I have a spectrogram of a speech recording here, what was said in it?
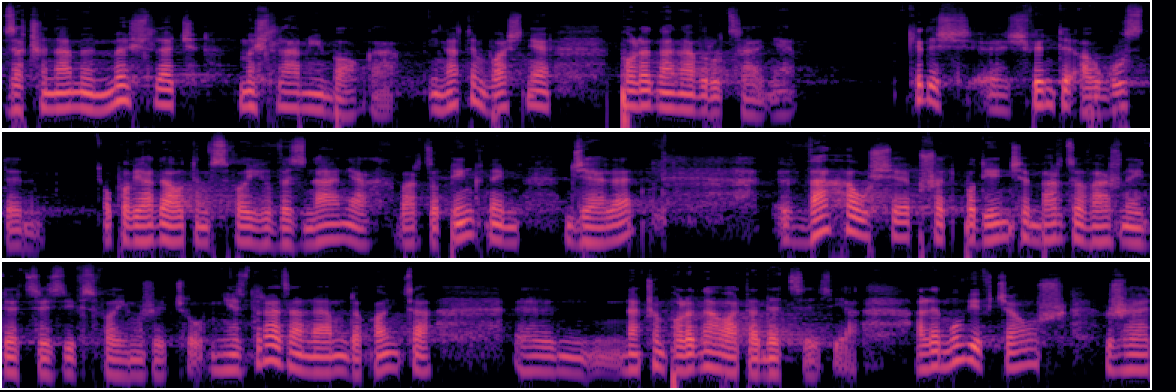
zaczynamy myśleć myślami Boga. I na tym właśnie polega nawrócenie. Kiedyś e, święty Augustyn opowiada o tym w swoich wyznaniach, bardzo pięknym dziele. Wahał się przed podjęciem bardzo ważnej decyzji w swoim życiu. Nie zdradza nam do końca, na czym polegała ta decyzja, ale mówi wciąż, że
